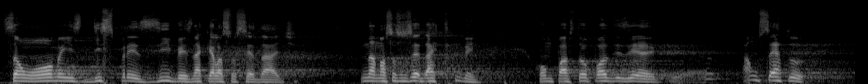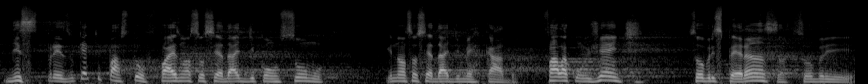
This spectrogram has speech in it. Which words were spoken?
são homens desprezíveis naquela sociedade, na nossa sociedade também. Como pastor, posso dizer, há um certo desprezo. O que é que pastor faz numa sociedade de consumo e numa sociedade de mercado? Fala com gente sobre esperança, sobre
